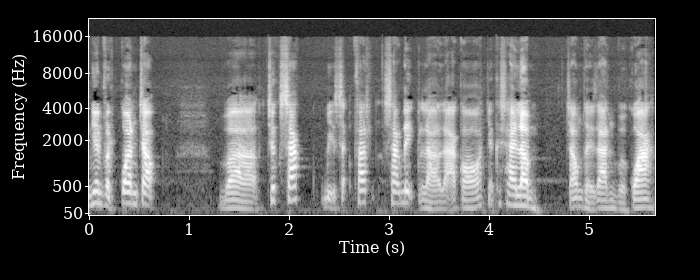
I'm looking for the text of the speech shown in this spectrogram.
nhân vật quan trọng và chức sắc bị phát xác định là đã có những cái sai lầm trong thời gian vừa qua.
